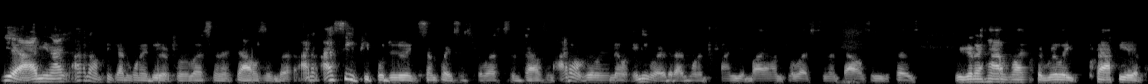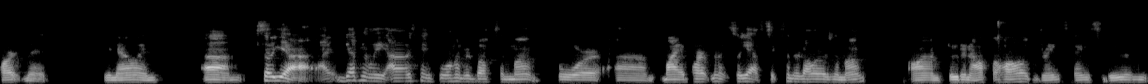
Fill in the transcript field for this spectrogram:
Yeah, I mean, I, I don't think I'd want to do it for less than a thousand, but I I see people doing some places for less than a thousand. I don't really know anywhere that I'd want to try and get by on for less than a thousand because you're gonna have like a really crappy apartment, you know. And um, so yeah, I definitely I was paying four hundred bucks a month for um, my apartment. So yeah, six hundred dollars a month on food and alcohol, drinks, things to do, and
